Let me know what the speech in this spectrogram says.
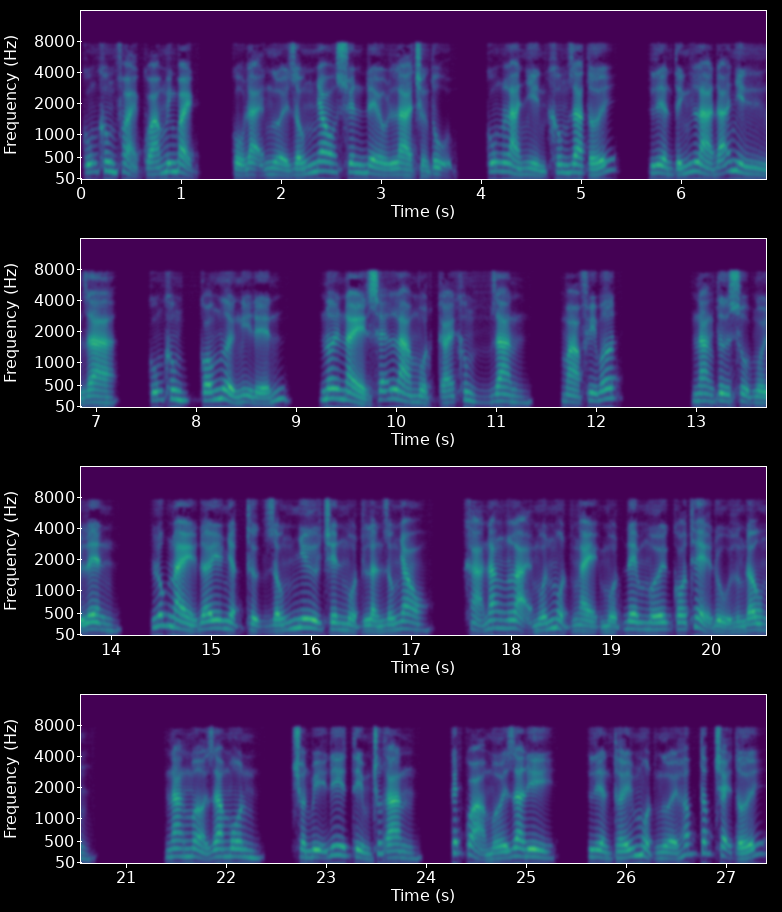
cũng không phải quá minh bạch, cổ đại người giống nhau xuyên đều là trường tụ, cũng là nhìn không ra tới, liền tính là đã nhìn ra, cũng không có người nghĩ đến, nơi này sẽ là một cái không gian, mà phi bớt. Nàng từ sụp ngồi lên, lúc này đây nhật thực giống như trên một lần giống nhau, khả năng lại muốn một ngày một đêm mới có thể đủ hừng đông. Nàng mở ra môn, chuẩn bị đi tìm chút ăn, kết quả mới ra đi, liền thấy một người hấp tấp chạy tới,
